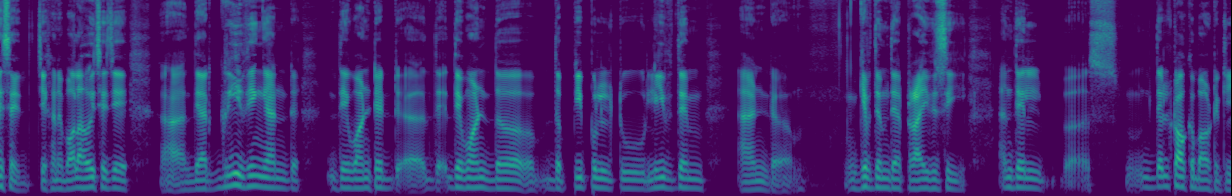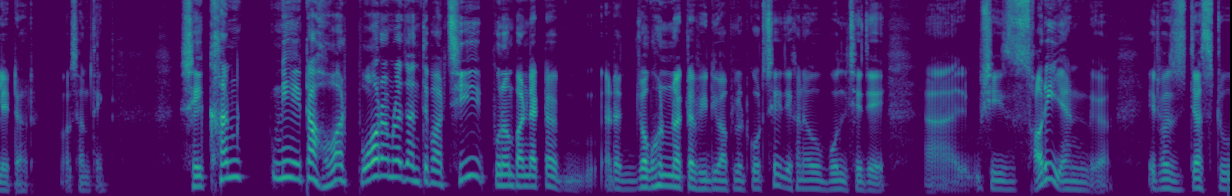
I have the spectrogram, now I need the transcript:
message যেখানে বলা হয়েছে যে they are grieving and they wanted they want the the people to leave them and give them their privacy and they'll uh, they'll talk about it later or something সেখানে এটা হওয়ার পর আমরা জানতে পারছি পুনম পান্ডে একটা একটা জঘন্য একটা ভিডিও আপলোড করছে যেখানে ও বলছে যে শি ইজ সরি অ্যান্ড ইট ওয়াজ জাস্ট টু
